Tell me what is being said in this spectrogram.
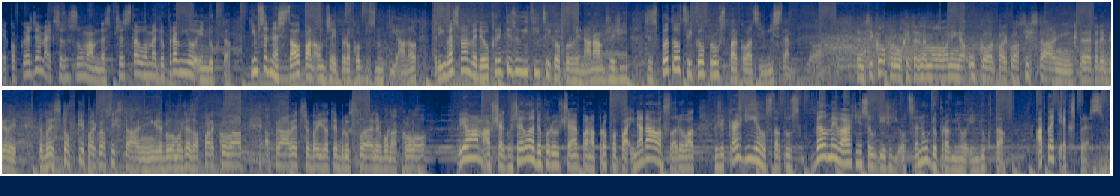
Jako v každém Excelsu vám dnes představujeme dopravního indukta. Tím se dnes stal pan Ondřej Prokop z Nutí Ano, který ve svém videu kritizující cyklopruhy na nábřeží si spletl cyklopruh s parkovacím místem. Ten cyklopruh je tady namalovaný na úkor parkovacích stání, které tady byly. To byly stovky parkovacích stání, kde bylo možné zaparkovat a právě třeba jít na ty brusle nebo na kolo. My vám avšak vřele doporučujeme pana Prokopa i nadále sledovat, protože každý jeho status velmi vážně soutěží o cenu dopravního indukta. A teď Express.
